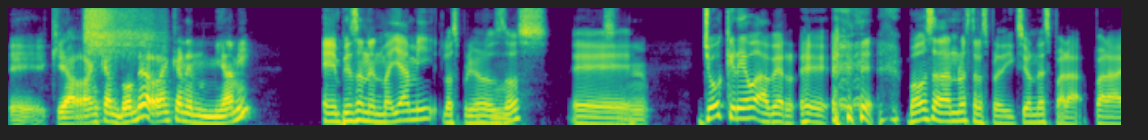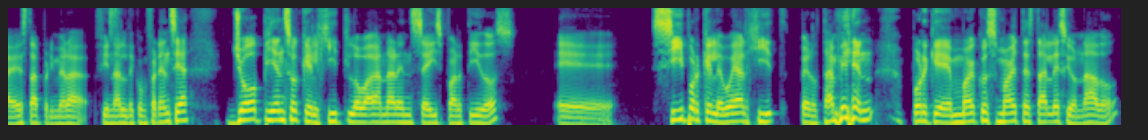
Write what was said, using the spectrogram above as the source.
Eh, que arrancan, ¿dónde? ¿Arrancan en Miami? Empiezan en Miami, los primeros dos. Eh, yo creo, a ver, eh, vamos a dar nuestras predicciones para, para esta primera final de conferencia. Yo pienso que el Heat lo va a ganar en seis partidos. sí, porque le voy al Heat, pero también porque Marcus Smart está lesionado.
